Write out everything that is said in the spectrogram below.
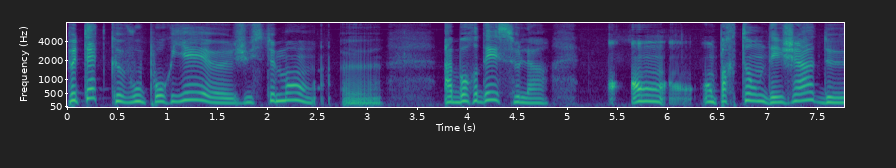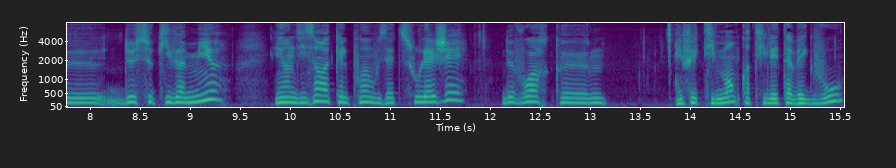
peut-être que vous pourriez euh, justement euh, aborder cela en, en, partant déjà de, de ce qui va mieux et en disant à quel point vous êtes soulagé de voir que, effectivement, quand il est avec vous,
